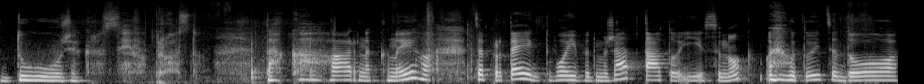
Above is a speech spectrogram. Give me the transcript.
Дуже красиво просто. Така гарна книга. Це про те, як двоє ведмежат, тато і синок, готуються до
